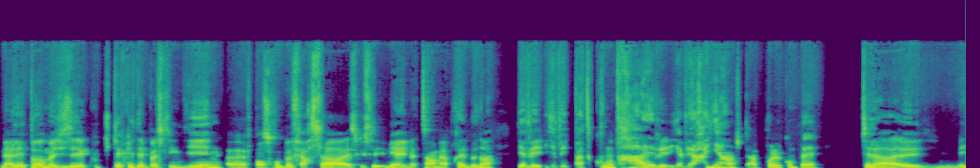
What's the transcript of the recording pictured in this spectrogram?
Mais à l'époque, on me disait, écoute, tu t'écris tes posts LinkedIn, euh, je pense qu'on peut faire ça. Est-ce que c'est Mais attends, mais après, Benoît, il y avait, y avait pas de contrat, il y avait, y avait rien. J'étais à poil complet. C'est là, euh, mais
